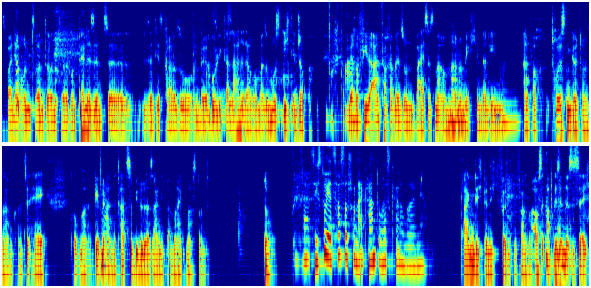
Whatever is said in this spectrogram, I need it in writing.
Spanja und, und, und, und Pelle sind, äh, sind jetzt gerade so und Bilbo Ach, liegt alleine darum. Also muss ich den Job machen. Ach, Wäre viel einfacher, wenn so ein weißes Maromano-Mädchen dann ihn mhm. einfach trösten könnte und sagen könnte, hey, guck mal, gib mir ja. deine Tatze, wie du das eigentlich bei Mike machst und so. Ja, siehst du, jetzt hast du schon erkannt, du hast keine Wahl mehr. Eigentlich bin ich völlig gefangen. Aus, abgesehen ist es ja, ich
